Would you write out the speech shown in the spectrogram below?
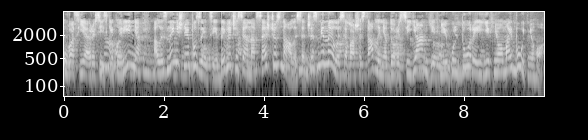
У вас є російське коріння, але з нинішньої позиції, дивлячися на все, що сталося, чи змінилося ваше ставлення до росіян, їхньої культури і їхнього майбутнього?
